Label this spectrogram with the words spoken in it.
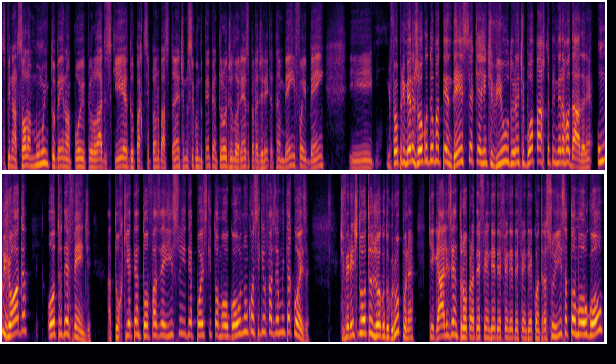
Spinazzola muito bem no apoio pelo lado esquerdo, participando bastante. No segundo tempo entrou de Lorenzo pela direita também foi bem. E, e foi o primeiro jogo de uma tendência que a gente viu durante boa parte da primeira rodada, né? Um joga, outro defende. A Turquia tentou fazer isso e depois que tomou o gol não conseguiu fazer muita coisa. Diferente do outro jogo do grupo, né? Que Gales entrou para defender, defender, defender contra a Suíça, tomou o gol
